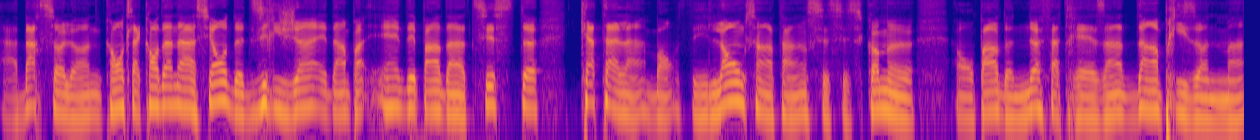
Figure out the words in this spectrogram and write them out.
à Barcelone contre la condamnation de dirigeants indépendantistes catalans. Bon, des longues sentences. C'est comme, euh, on parle de 9 à 13 ans d'emprisonnement.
